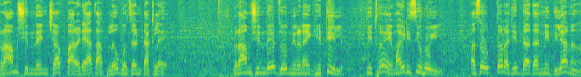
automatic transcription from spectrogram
राम शिंदेंच्या पारड्यात आपलं वजन टाकलंय. राम शिंदे जो निर्णय घेतील तिथं एम आय डी सी होईल असं उत्तर अजितदादांनी दिल्यानं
